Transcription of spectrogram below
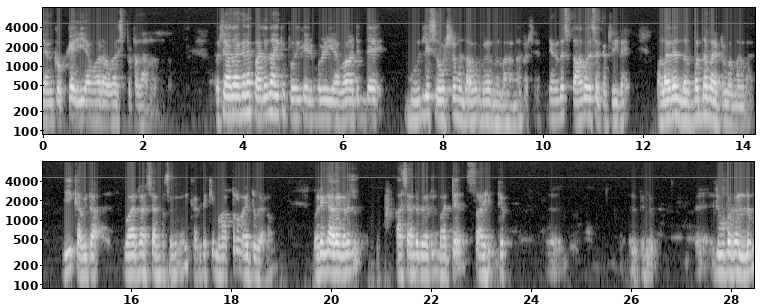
ഞങ്ങൾക്കൊക്കെ ഈ അവാർഡ് അവകാശപ്പെട്ടതാണ്. പക്ഷെ അതങ്ങനെ പലതാക്കി പോയി കഴിയുമ്പോൾ ഈ അവാർഡിന്റെ മൂല്യശോഷണം ഉണ്ടാവുന്നു എന്നുള്ളതാണ്. പക്ഷെ ഞങ്ങളുടെ സ്ഥാപക സെക്രട്ടറിയുടെ വളരെ നിർബന്ധമായിട്ടുള്ള ഒന്നാണ് ഈ കവിത വാരണാശാൻ പ്രസംഗങ്ങൾ കവിതയ്ക്ക് മാത്രമായിട്ട് വേണം. വരും കാലങ്ങളിൽ ആശാന്റെ പേരിൽ മറ്റ് സാഹിത്യ രൂപങ്ങളിലും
